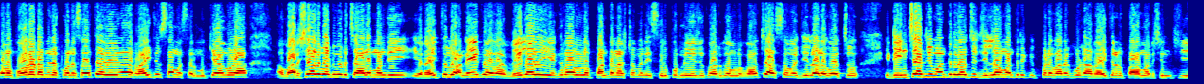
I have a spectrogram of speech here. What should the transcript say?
తమ పోరాటం మీద కొనసాగుతూ అదేవిధంగా రైతు సమస్యలు ముఖ్యంగా కూడా వర్షాలు బట్టి కూడా చాలా మంది రైతులు అనేక వేలాది ఎకరాలలో పంట నష్టమైన సిరిపూర్ నియోజకవర్గంలో కావచ్చు అసభ జిల్లాలో కావచ్చు ఇటు ఇన్ఛార్జి మంత్రి కావచ్చు జిల్లా మంత్రికి ఇప్పటి వరకు కూడా రైతులను పరామర్శించి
